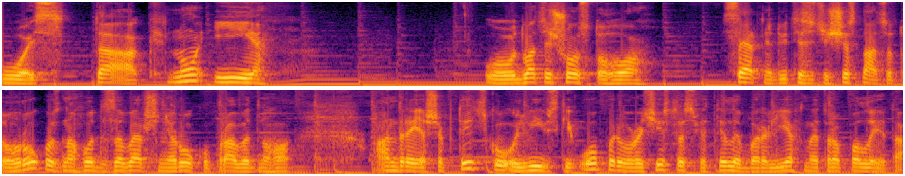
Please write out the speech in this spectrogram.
Ось так. Ну і 26 серпня 2016 року, з нагоди завершення року праведного Андрея Шептицького у Львівській опері урочисто святили барельєф митрополита.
